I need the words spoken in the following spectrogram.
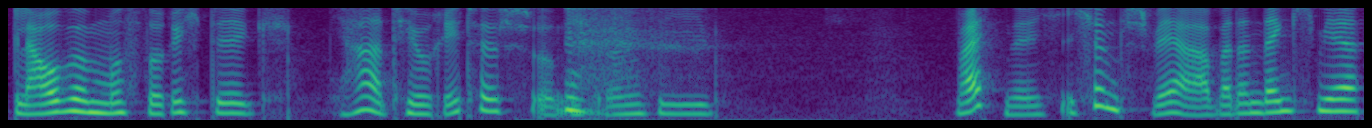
Glaube muss so richtig, ja, theoretisch und irgendwie Weiß nicht, ich finde es schwer, aber dann denke ich mir,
